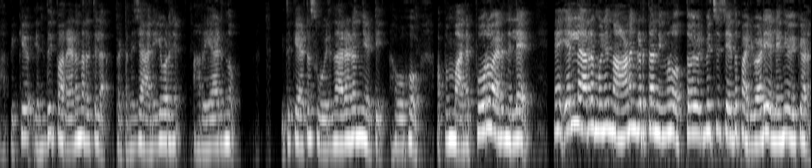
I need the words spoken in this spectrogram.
അബിക്ക് എന്ത് പറയണമെന്ന് അറിയത്തില്ല. പെട്ടെന്ന് ജാനകി പറഞ്ഞു അറിയായിരുന്നു. ഇത് കേട്ട സൂര്യനാരായണൻ ഞെട്ടി. ഓഹോ അപ്പം മനഃപൂർവമായിരുന്നില്ലേ? എല്ലാവരുടെ മുന്നിൽ നാണം കെടുത്താൻ നിങ്ങൾ ഒത്ത ഒരുമിച്ച് ചെയ്ത പരിപാടിയല്ലേന്ന് ചോദിക്കുകയാണ്.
